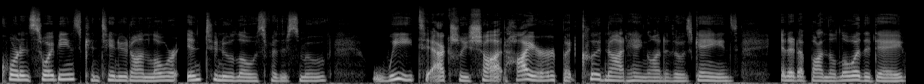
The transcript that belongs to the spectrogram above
corn and soybeans continued on lower into new lows for this move. Wheat actually shot higher but could not hang on to those gains, ended up on the low of the day.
